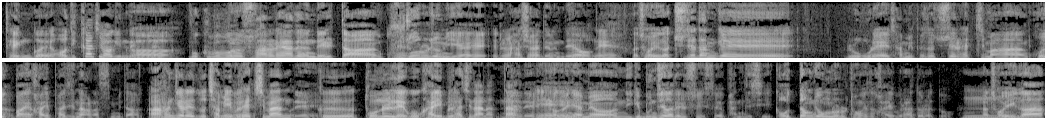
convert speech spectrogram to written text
된 거예요? 어디까지 확인된 거예요? 아, 뭐그 부분은 수사를 해야 되는데 일단 구조를 좀 이해를 하셔야 되는데요. 네. 그러니까 저희가 취재 단계 를 올해 잠입해서 취재를 했지만 고액방에 가입하지는 않았습니다. 아, 한겨레도 잠입을 네. 했지만 네. 그 돈을 내고 가입을 하진 않았다. 네네. 예. 그러니까 왜냐하면 이게 문제가 될 수 있어요 반드시 그러니까 어떤 경로를 통해서 가입을 하더라도 그러니까 음. 저희가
